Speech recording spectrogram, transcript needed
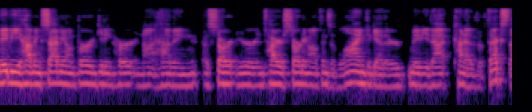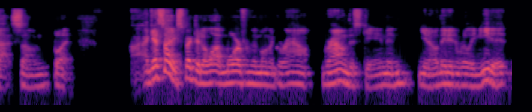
maybe having Savion Byrd getting hurt and not having a start your entire starting offensive line together, maybe that kind of affects that some. But I guess I expected a lot more from them on the ground ground this game, and you know they didn't really need it,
